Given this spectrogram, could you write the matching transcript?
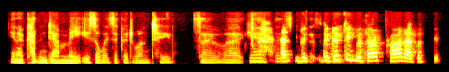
you know, cutting down meat is always a good one too. So uh, yeah, the, the good thing with our product with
